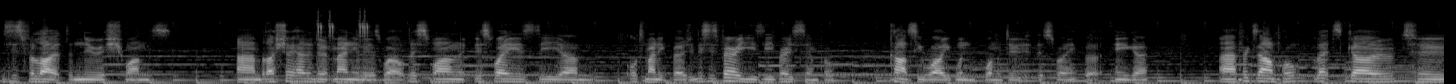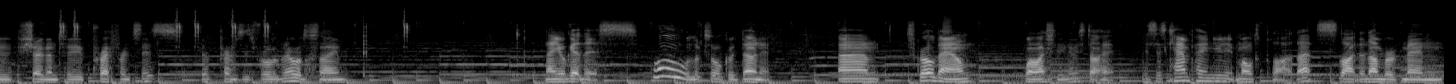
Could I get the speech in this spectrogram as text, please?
This is for like the newish ones. Um, but I'll show you how to do it manually as well. This one, this way is the um, automatic version. This is very easy, very simple. Can't see why you wouldn't want to do it this way, but here you go. Uh, for example, let's go to Shogun 2 Preferences. The preferences for all are all the same. Now you'll get this. Whoa, looks all good, don't it? Um, scroll down. Well, actually, let me start here. It says Campaign Unit Multiplier. That's like the number of men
